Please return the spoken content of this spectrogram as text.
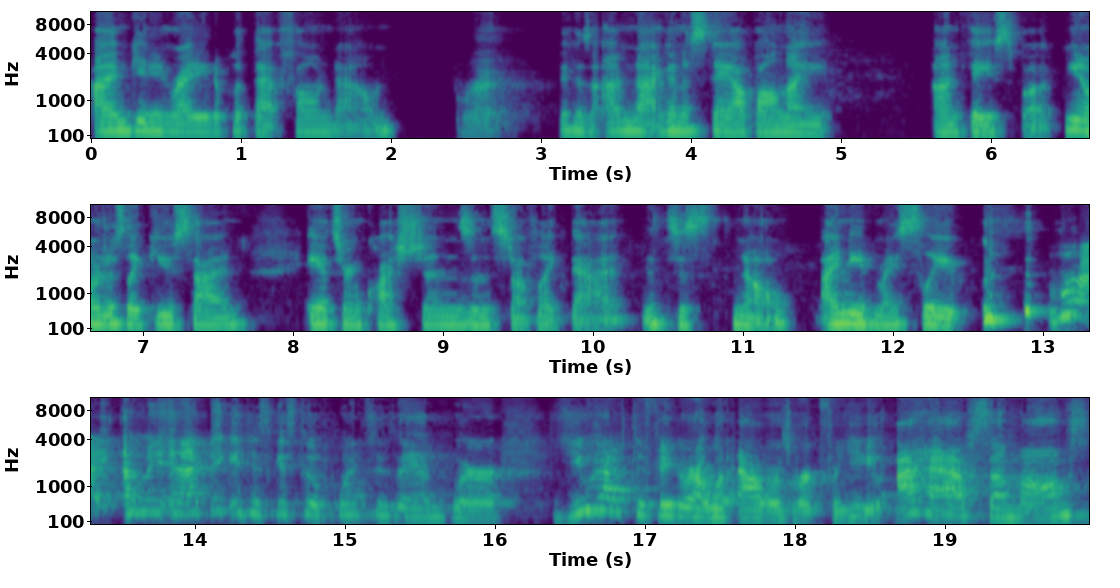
I'm getting ready to put that phone down. Right. Because I'm not going to stay up all night on Facebook. You know, just like you said, answering questions and stuff like that. It's just no. I need my sleep. right. I mean, and I think it just gets to a point, Suzanne, where you have to figure out what hours work for you. I have some moms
